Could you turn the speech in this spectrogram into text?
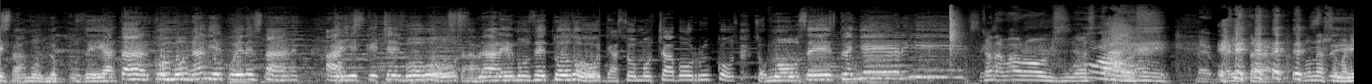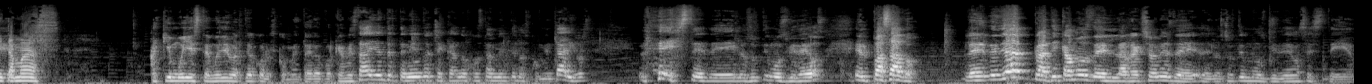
Estamos locos de atar como nadie puede estar. Hay sketches bobos, hablaremos de todo. Ya somos chavos rucos, somos Geeks. ¿Qué onda, Mauro? Ya estamos Ay. de vuelta. Una Sí. semanita más. Aquí muy, este, muy divertido con los comentarios, porque me estaba yo entreteniendo checando justamente los comentarios este, de los últimos videos. El pasado. Le- le- ya platicamos de las reacciones de, de los últimos videos, este,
